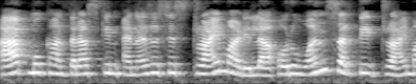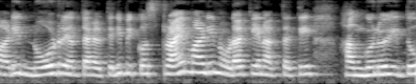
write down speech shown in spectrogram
ಆ್ಯಪ್ ಮುಖಾಂತರ ಸ್ಕಿನ್ ಅನಾಲಿಸಿಸ್ ಟ್ರೈ ಮಾಡಿಲ್ಲ. ಅವರು ಒಂದು ಸರ್ತಿ ಟ್ರೈ ಮಾಡಿ ನೋಡ್ರಿ ಅಂತ ಹೇಳ್ತೀನಿ. ಬಿಕಾಸ್ ಟ್ರೈ ಮಾಡಿ ನೋಡಕ್ಕೆ ಏನಾಗ್ತೈತಿ? ಹಂಗೂ ಇದು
